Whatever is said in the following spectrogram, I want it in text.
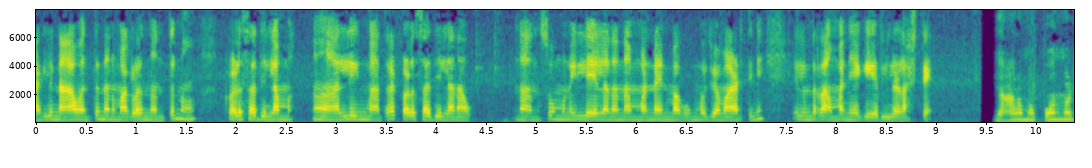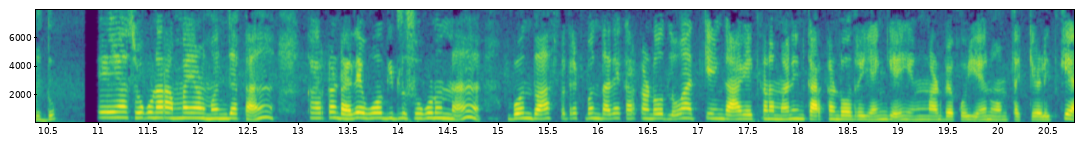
ಆಗಲಿ, ನಾವಂತೂ ನನ್ನ ಮಗಳನ್ನಂತೂ ಕಳಿಸೋದಿಲ್ಲಮ್ಮ. ಅಲ್ಲಿಗೆ ಮಾತ್ರ ಕಳಿಸೋದಿಲ್ಲ ನಾವು. ನಾನು ಸುಮ್ಮನೆ ಇಲ್ಲೇ ಇಲ್ಲ ನಮ್ಮ ಅಣ್ಣನ ಮಗುಗೆ ಮಜಾ ಮಾಡ್ತೀನಿ. ಇಲ್ಲಾಂದ್ರೆ ನಮ್ಮ ಮನೆಯಾಗೆ ಇರಲಿಲ್ಲ ಅಷ್ಟೇ. ಯಾರಮ್ಮ ಫೋನ್ ಮಾಡಿದ್ದು? ಏ ಸುಗುಣರ ಸುಗುಣರ ಅಮ್ಮಯ್ಯ ಮಂಜಕ್ಕ ಕರ್ಕೊಂಡು ಅದೇ ಹೋಗಿದ್ಲು ಸುಗುಣನ್ನ. ಬಂದು ಆಸ್ಪತ್ರೆಗೆ ಬಂದು ಅದೇ ಕರ್ಕೊಂಡು ಹೋದ್ಲು. ಅದಕ್ಕೆ ಹಿಂಗೆ ಆಗೈತೆ ಕಣಮ್ಮ, ನೀನು ಕರ್ಕೊಂಡು ಹೋದ್ರೆ ಹೆಂಗೆ ಹೆಂಗೆ ಮಾಡಬೇಕು, ಏನು ಅಂತ ಕೇಳಿದ್ಕೆ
